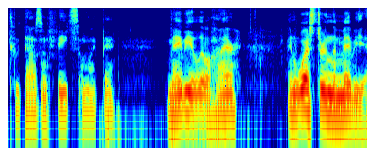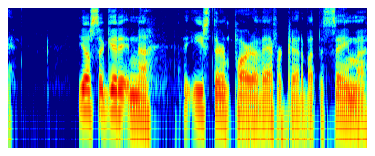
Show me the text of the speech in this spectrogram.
2,000 feet, something like that. Maybe a little higher in western Namibia. You also get it in uh, the eastern part of Africa at about the same uh,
